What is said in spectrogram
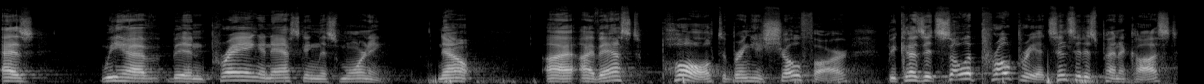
as we have been praying and asking this morning. Now, I, have asked Paul to bring his shofar because it's so appropriate since it is Pentecost.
